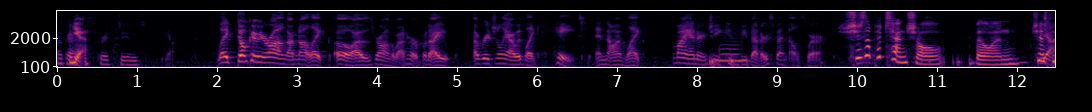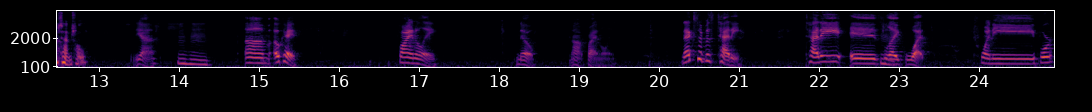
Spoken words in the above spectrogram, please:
Okay. Yeah. Great news. Like, don't get me wrong, I'm not like, oh, I was wrong about her, but I originally I was like hate, and now I'm like, my energy can be better spent elsewhere. She's a potential villain. She has Yeah. potential. Yeah. Mm-hmm. Um. Okay. Finally. No, not finally. Next up is Teddi. Teddi is Hmm. like what? 24?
